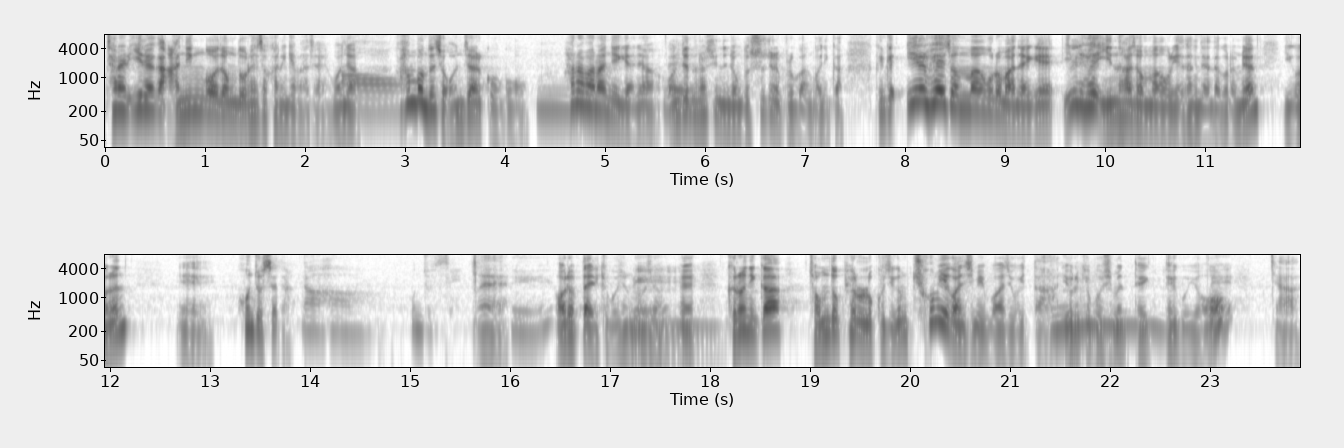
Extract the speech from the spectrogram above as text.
차라리 1회가 아닌 거 정도로 해석하는 게 맞아요. 뭐냐 아. 한번 도대체 언제 할 거고 음. 하나만 한 얘기하냐 네. 언제든 할 수 있는 정도 수준에 불과한 거니까 그러니까 1회 전망으로 만약에 1회 인하 전망으로 예상된다 그러면 이거는 예, 혼조세다. 아하. 온조세. 예. 네. 어렵다 이렇게 보시는 네. 거죠. 예. 그러니까 점도표를 놓고 지금 초미의 관심이 모아지고 있다. 이렇게 보시면 되, 고요 음. 네. 자,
